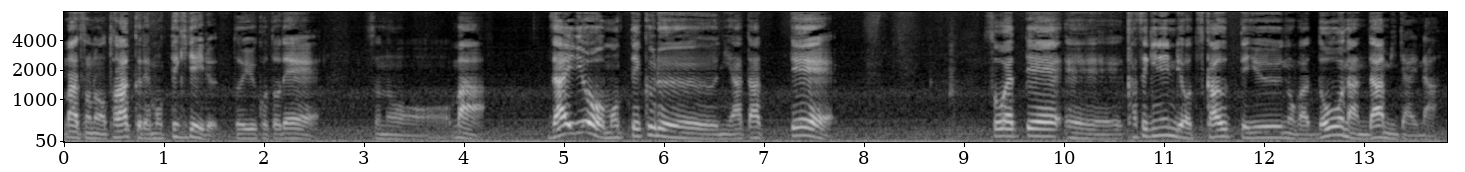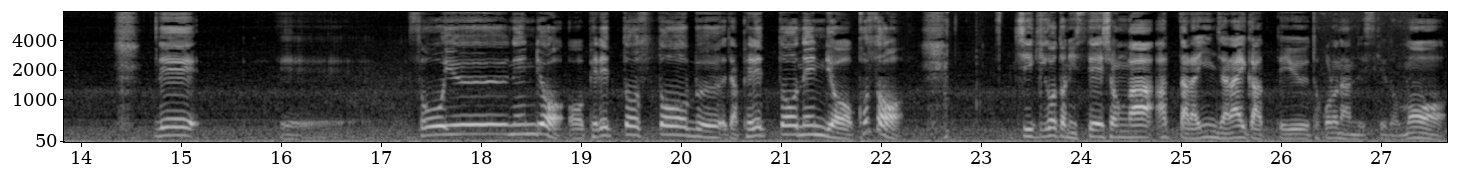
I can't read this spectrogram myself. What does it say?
まあそのトラックで持ってきているということで、その、まあ、材料を持ってくるにあたって、そうやって、えー化石燃料を使うっていうのがどうなんだみたいな。で、えーそういう燃料、ペレットストーブ、じゃペレット燃料こそ、地域ごとにステーションがあったらいいんじゃないかっていうところなんですけども、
